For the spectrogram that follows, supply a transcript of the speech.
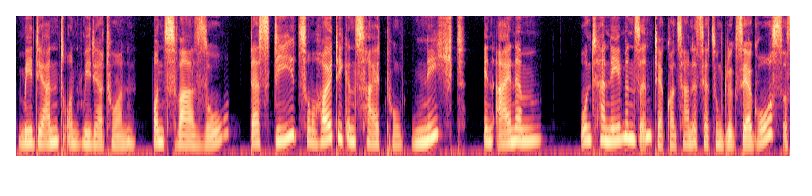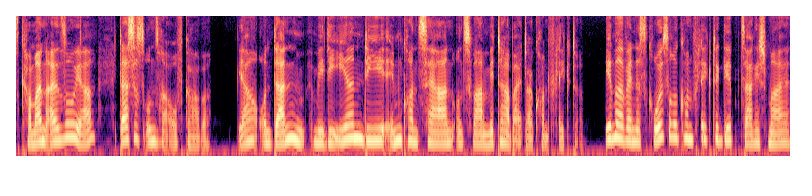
Mediant und Mediatoren. Und zwar so, dass die zum heutigen Zeitpunkt nicht in einem Unternehmen sind. Der Konzern ist ja zum Glück sehr groß, das kann man also, ja. Das ist unsere Aufgabe. Ja, und dann mediieren die im Konzern und zwar Mitarbeiterkonflikte. Immer wenn es größere Konflikte gibt, sage ich mal,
